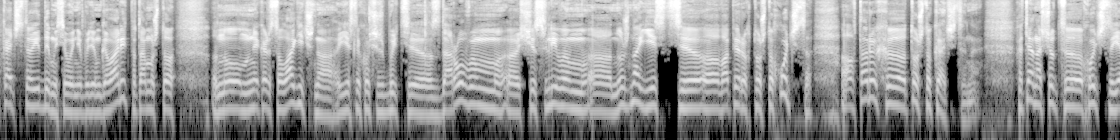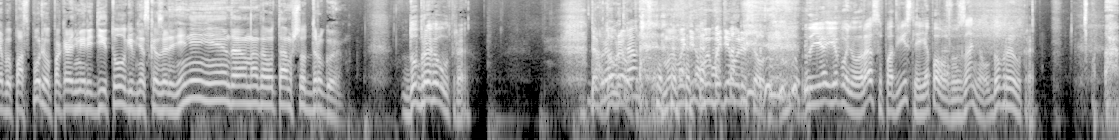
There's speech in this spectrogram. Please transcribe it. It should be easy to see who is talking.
Speaker 1: Про качество еды мы сегодня будем говорить, потому что, ну, мне кажется, логично, если хочешь быть э, здоровым, э, счастливым, э, нужно есть, во-первых, то, что хочется, а во-вторых, то, что качественное. Хотя насчет хочется я бы поспорил, по крайней мере, диетологи мне сказали, не-не-не, да, надо вот там что-то другое.
Speaker 2: Доброе утро.
Speaker 1: Да, доброе, доброе утро. утро. Мы, мы, мы, мы делали селфи.
Speaker 2: Я, я понял, раз и подвисли, я паузу занял. Доброе утро.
